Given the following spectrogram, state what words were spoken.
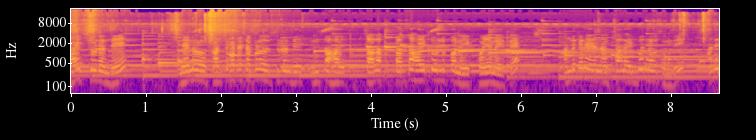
హైట్ చూడండి. నేను ఖర్చు కట్టేటప్పుడు చూడండి ఇంత హైట్ చాలా పెద్ద హైట్ ఉండిపోయినాయి ఈ కొయ్యలు అయితే అందుకనే నాకు చాలా ఇబ్బంది అవుతుంది. అదే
